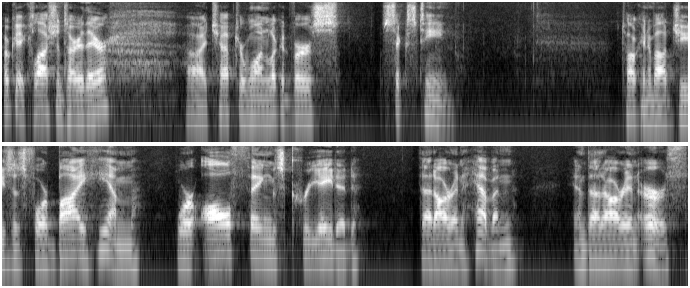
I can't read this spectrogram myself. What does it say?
Okay, Colossians, are you there? All right, chapter 1, look at verse 16. Talking about Jesus, for by him were all things created that are in heaven and that are in earth,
